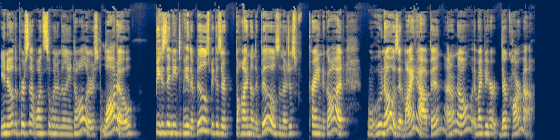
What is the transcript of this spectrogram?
You know, the person that wants to win a million dollars, lotto, because they need to pay their bills because they're behind on their bills and they're just praying to God. Well, who knows? It might happen. I don't know. It might be her their karma.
